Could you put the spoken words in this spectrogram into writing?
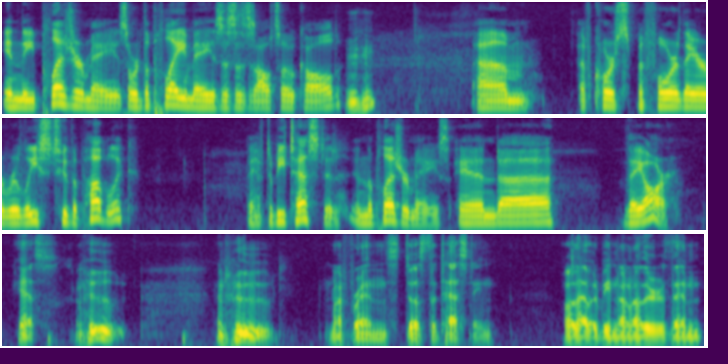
in the pleasure maze, or the play maze, as it's also called. Mm-hmm. Um, of course, before they are released to the public, they have to be tested in the pleasure maze, and uh, they are. Yes. And who? And who, my friends, does the testing? Oh, that would be none other than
